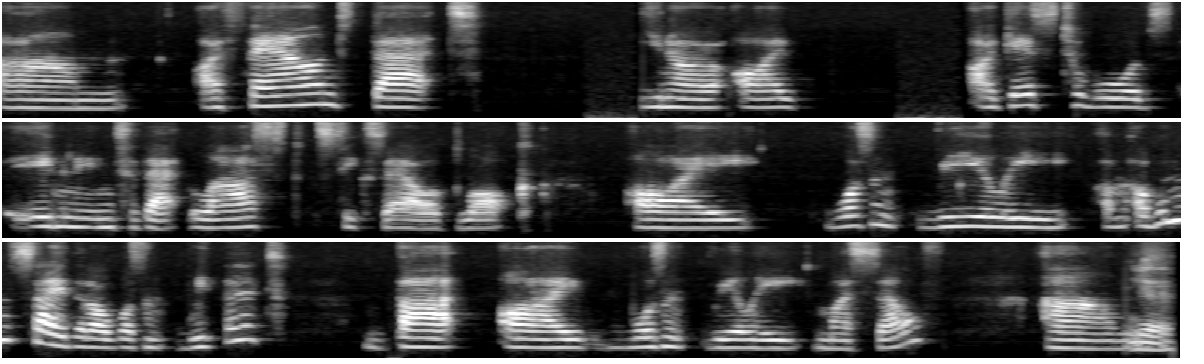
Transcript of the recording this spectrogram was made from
um, I found that, you know, I, I guess towards even into that last six-hour block, I wasn't really. I wouldn't say that I wasn't with it, but I wasn't really myself. Um, yeah.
